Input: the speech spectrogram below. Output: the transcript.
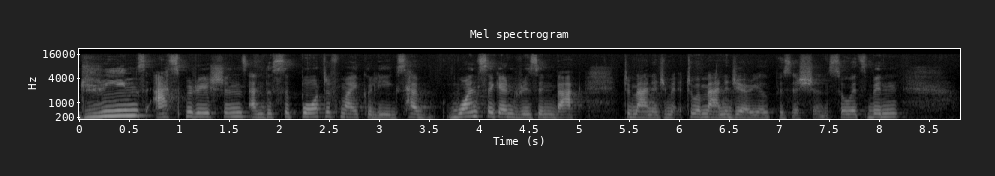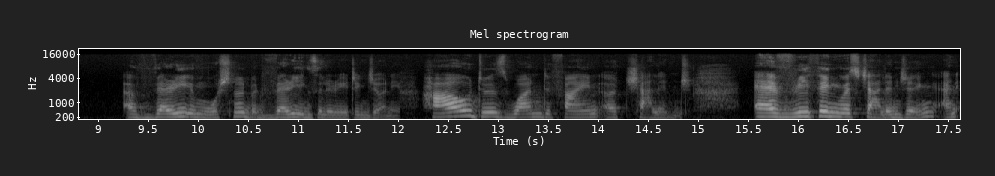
dreams, aspirations, and the support of my colleagues have once again risen back to management to a managerial position. So it's been a very emotional but very exhilarating journey. How does one define a challenge? Everything was challenging and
